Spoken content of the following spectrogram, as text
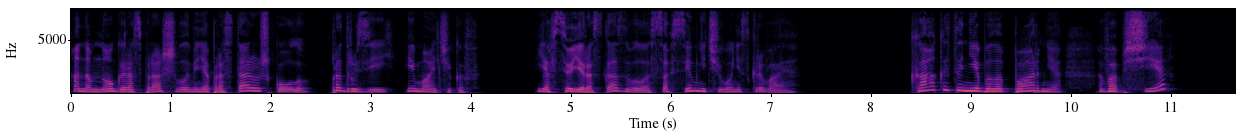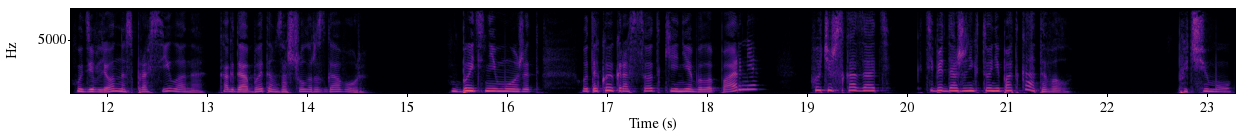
Она много расспрашивала меня про старую школу, про друзей и мальчиков. Я все ей рассказывала, совсем ничего не скрывая. «Как это не было парня? Вообще?» Удивленно спросила она, когда об этом зашел разговор. «Быть не может. У такой красотки не было парня? Хочешь сказать, к тебе даже никто не подкатывал?» «Почему?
